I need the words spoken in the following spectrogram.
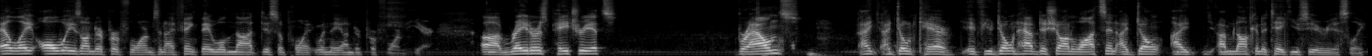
LA always underperforms, and I think they will not disappoint when they underperform here. Uh, Raiders, Patriots, Browns. I, I don't care if you don't have Deshaun Watson. I don't. I I'm not going to take you seriously.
